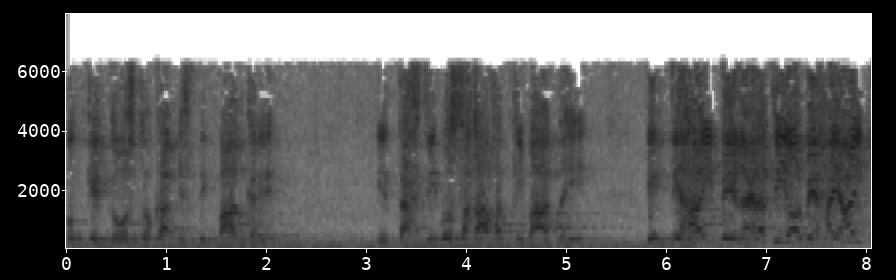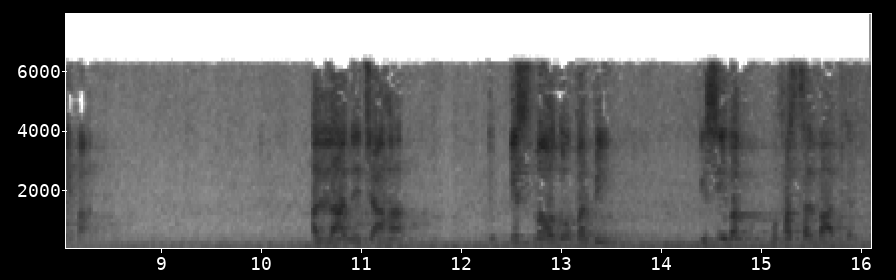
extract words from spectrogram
ان کے دوستوں کا استقبال کرے۔ یہ تہذیب و ثقافت کی بات نہیں، انتہائی بے غیرتی اور بے حیائی کی بات۔ اللہ نے چاہا تو اس موضوع پر بھی کسی وقت مفصل بات کریں۔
